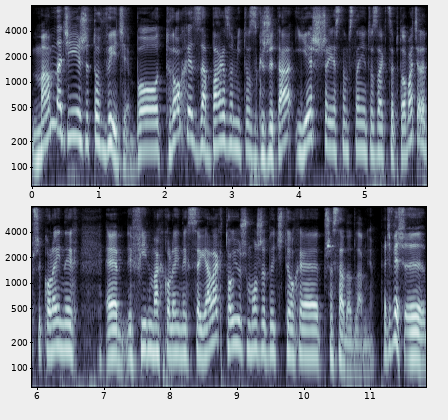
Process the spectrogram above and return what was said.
Mam nadzieję, że to wyjdzie, bo trochę za bardzo mi to zgrzyta i jeszcze jestem w stanie to zaakceptować, ale przy kolejnych e, filmach, kolejnych serialach to już może być trochę przesada dla mnie. Znaczy wiesz, y,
